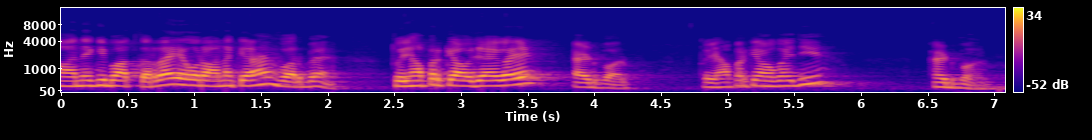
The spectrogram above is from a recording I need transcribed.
आने की बात कर रहा है और आना क्या है? वर्ब है। तो यहाँ पर क्या हो जाएगा ये? एडवर्ब तो यहाँ पर क्या होगा जी? एडवर्ब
